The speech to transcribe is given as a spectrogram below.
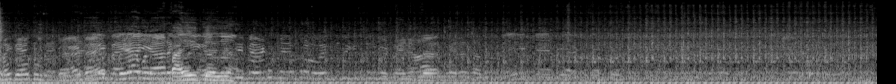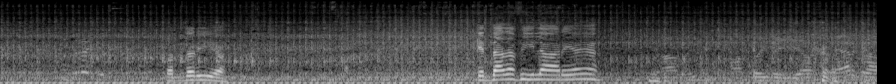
ਭਾਈ ਬੈਠ ਤੂੰ ਬੈਠ ਭਾਈ ਚੱਲ ਜਾ। ਤਾਂ ਪੱਧਰ ਹੀ ਆ। ਕਿੱਦਾਂ ਦਾ ਫੀਲ ਆ ਰਿਹਾ ਆ? ਹਾਂ ਭਾਈ ਆਪੋ ਹੀ ਗਈ ਆ। ਸ਼ਹਿਰ ਕਰਾ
